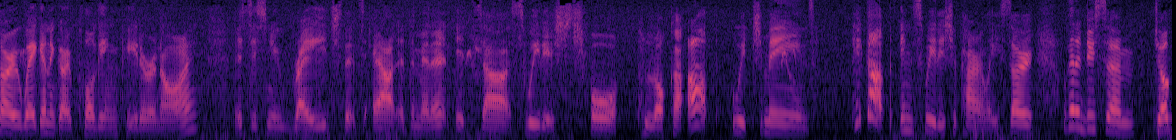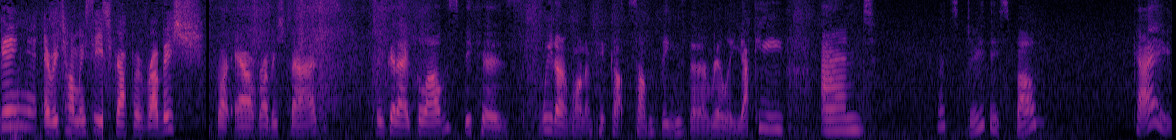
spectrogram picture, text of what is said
So we're going to go plogging, Peter and I. It's this new rage that's out at the minute. It's uh, Swedish for plocka upp, which means pick up in Swedish apparently. So we're going to do some jogging every time we see a scrap of rubbish. We've got our rubbish bags. We've got our gloves because we don't want to pick up some things that are really yucky. And let's do this, bub. Okay.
